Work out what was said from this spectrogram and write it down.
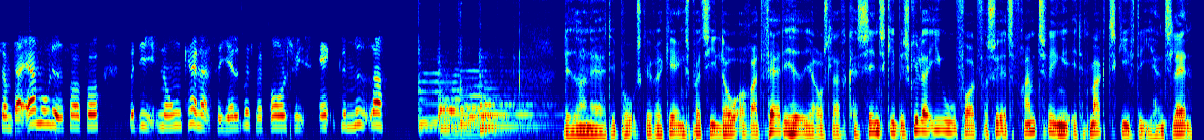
som der er mulighed for at få, fordi nogen kan altså hjælpes med forholdsvis enkle midler. Lederen af det polske regeringsparti Lov og Retfærdighed, Jaroslav Kaczynski, beskylder EU for at forsøge at fremtvinge et magtskifte i hans land.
